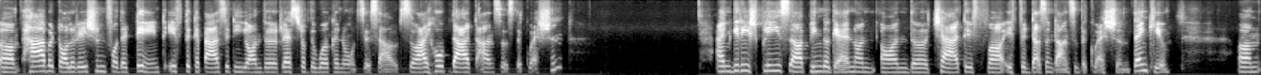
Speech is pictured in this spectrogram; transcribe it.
um, have a toleration for the taint if the capacity on the rest of the worker nodes is out. So I hope that answers the question. And Girish, please uh, ping again on, on the chat if, uh, if it doesn't answer the question. Thank you. Um,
